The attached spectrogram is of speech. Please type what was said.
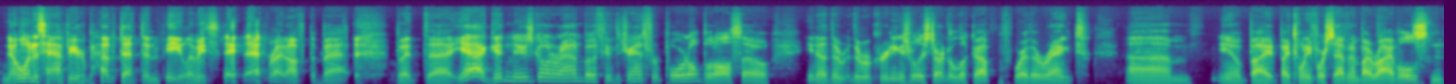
no one is happier about that than me. Let me say that right off the bat. But uh, yeah, good news going around both through the transfer portal, but also you know the the recruiting is really starting to look up with where they're ranked. Um, you know, by by twenty four seven and by rivals, and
